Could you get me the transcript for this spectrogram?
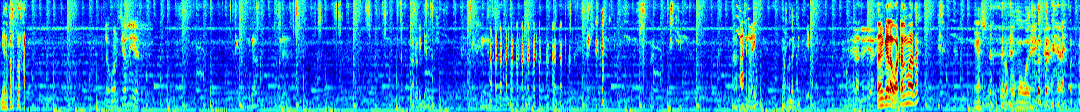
મેં તો પાછા એટલે હોલસેલ નહીં તમે પેલા હોટલમાં હતા પેલા ભમો હોય વિડિયો બનાવો કે નહીં બનાવો કોસે આ તો એક ગાડી કાટ નાખો ને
